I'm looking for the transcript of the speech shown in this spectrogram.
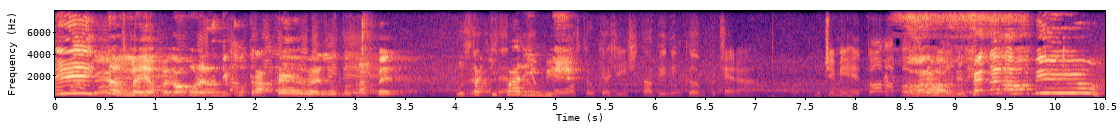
Eita, velho, eu pegar o goleiro de contrapé, velho, no contrapé. Puta que pariu, bicho. Mostra o que a gente tá vendo em campo. O time retoma a Bora, Robinho. Pedala, Robinho!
